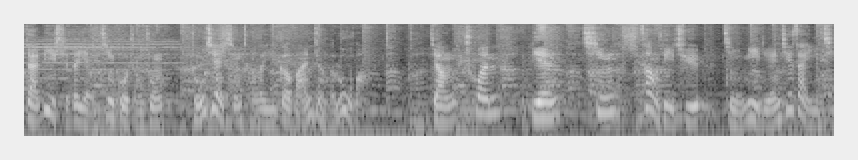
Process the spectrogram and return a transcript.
在历史的演进过程中，逐渐形成了一个完整的路网。将川、滇、青、藏地区紧密连接在一起，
